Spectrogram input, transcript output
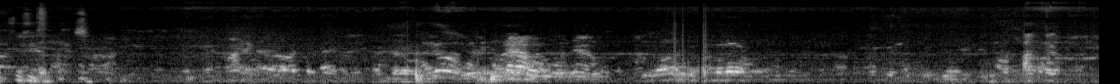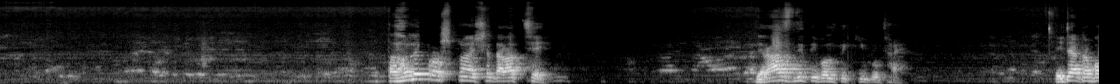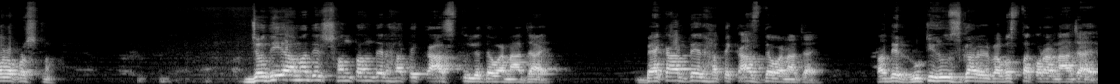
তাহলে প্রশ্ন এসে দাঁড়াচ্ছে যে রাজনীতি বলতে কি বোঝায়? এটা একটা বড় প্রশ্ন। যদি আমাদের সন্তানদের হাতে কাজ তুলে দেওয়া না যায় বেকারদের হাতে কাজ দেওয়া না যায় তাদের রুটি রোজগারের ব্যবস্থা করা না যায়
